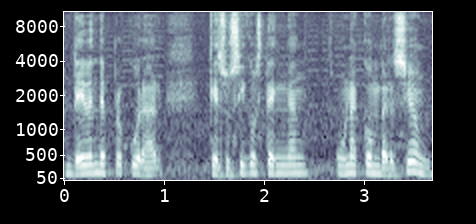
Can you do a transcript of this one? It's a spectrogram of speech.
deben de procurar que sus hijos tengan una conversión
